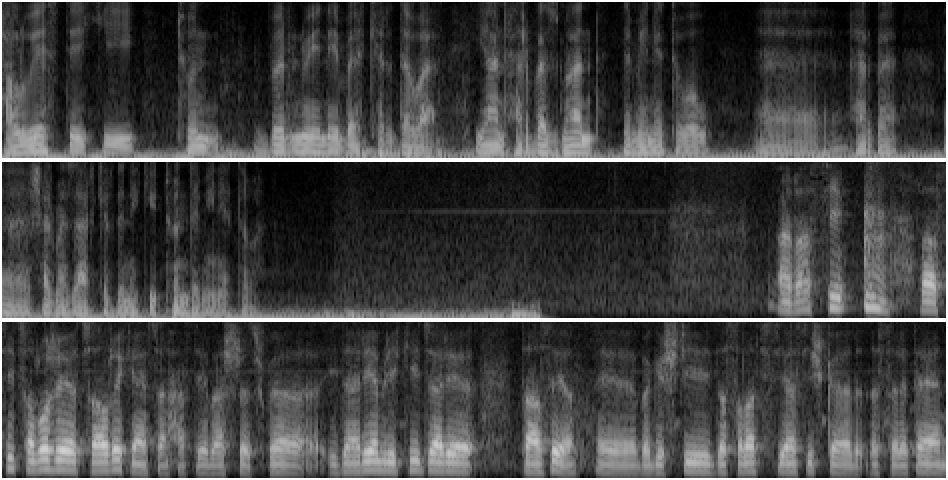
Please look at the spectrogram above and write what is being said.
هەڵوێستێکی تون بنوێنێ بەکردەوە یان هەر بە زمان دەمێنێتەوە و هەر بە شەرمەزارکردنێکی تون دەمینێتەوە؟ ڕاستی ڕاستی چەند ڕۆژێ چاوڕێکیان چەند هەفتەیە باشترە چکە ئیداری ئەمریکی جارێ تازەیە بە گشتی دەسەڵاتی سیاسیش کە لە سەرەتایان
